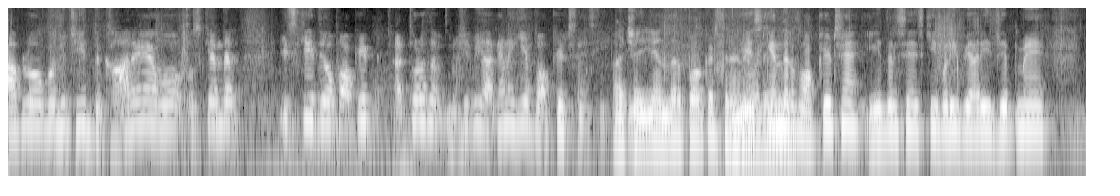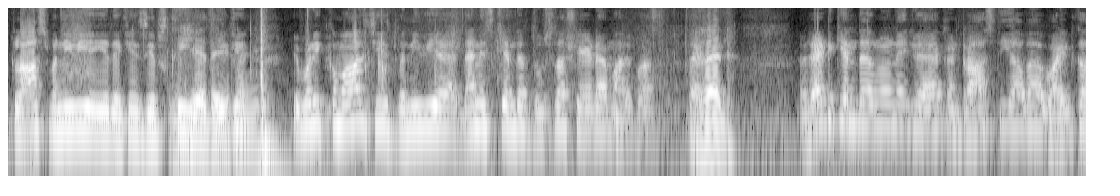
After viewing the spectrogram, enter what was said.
आप लोगों को जो चीज़ दिखा रहे हैं वो उसके अंदर इसके जो पॉकेट थोड़ा सा मुझे भी आ गया ना ये पॉकेट्स हैं इसकी। अच्छा ये अंदर पॉकेट्स रहने ये इसके अंदर। पॉकेट्स हैं। इधर से इसकी बड़ी प्यारी जिप में क्लास बनी हुई है ये देखें जिप्स की ये ठीक है? ये बड़ी कमाल चीज़ बनी हुई है। देन इसके अंदर दूसरा शेड है हमारे पास रेड रेड के अंदर उन्होंने जो है कंट्रास्ट दिया हुआ है व्हाइट का।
